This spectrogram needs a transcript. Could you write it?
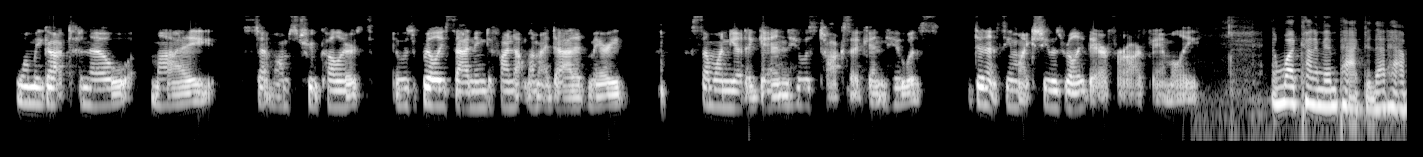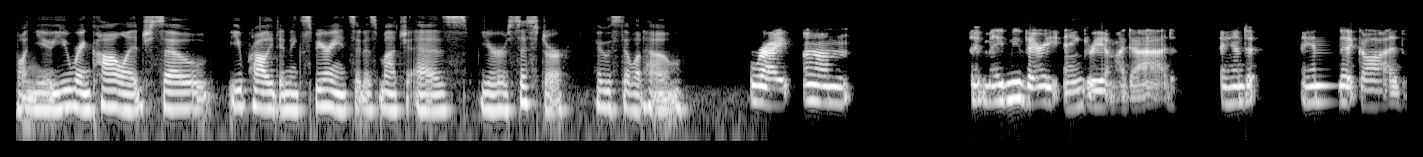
when we got to know my stepmom's true colors, it was really saddening to find out that my dad had married someone yet again who was toxic and who was didn't seem like she was really there for our family. And what kind of impact did that have on you? You were in college, so you probably didn't experience it as much as your sister who was still at home. Right. Um it made me very angry at my dad and and at God.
